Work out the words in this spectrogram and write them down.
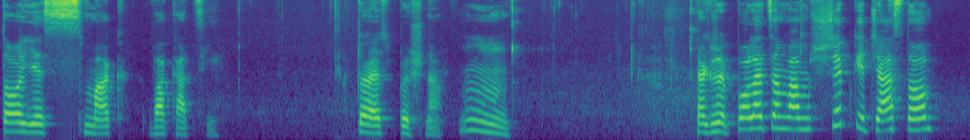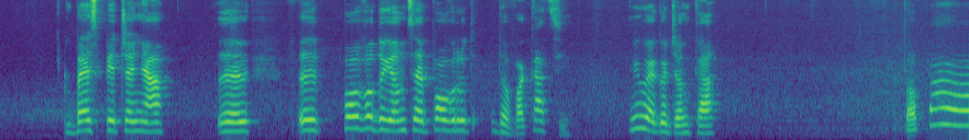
to jest smak wakacji. To jest pyszne. Mm. Także polecam Wam szybkie ciasto bez pieczenia, yy, yy, powodujące powrót do wakacji. Miłego dzionka. Pa, pa.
